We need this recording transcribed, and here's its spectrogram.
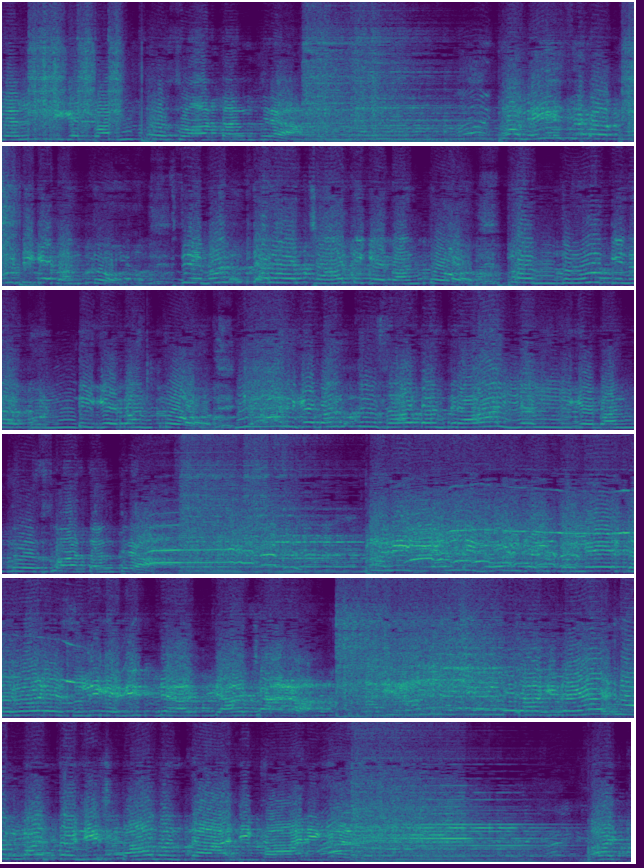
ಎಲ್ಲಿಗೆ ಬಂತು ಸ್ವಾತಂತ್ರ್ಯ? ಪೊಲೀಸರ ಬೂಟಿಗೆ ಬಂತು, ಶ್ರೀಮಂತರ ಚಾಟಿಗೆ ಬಂತು, ಬಂದೂಕಿನ ಗುಂಡಿಗೆ ಬಂತು. ಯಾರಿಗೆ ಬಂತು ಸ್ವಾತಂತ್ರ್ಯ, ಎಲ್ಲಿಗೆ ಬಂತು ಸ್ವಾತಂತ್ರ್ಯ? ಬರೀ ಎಲ್ಲಿ ನೋಡಿದರೆ ಕೊಲೆ, ದರೋಡೆ, ಸುಲಿಗೆ ನಿತ್ಯ ಅತ್ಯಾಚಾರ. ನಮ್ಮ ನಿಷ್ಠಾವಂತ ಅಧಿಕಾರಿಗಳು. ಬಟ್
